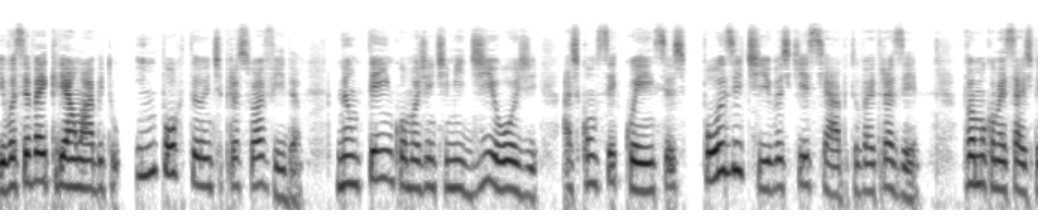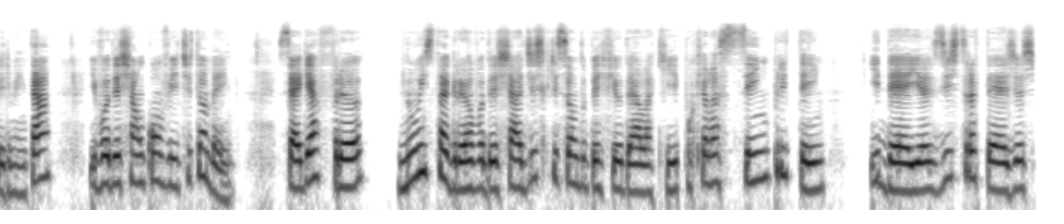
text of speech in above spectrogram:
e você vai criar um hábito importante para a sua vida. Não tem como a gente medir hoje as consequências positivas que esse hábito vai trazer. Vamos começar a experimentar? E vou deixar um convite também. Segue a Fran no Instagram, vou deixar a descrição do perfil dela aqui, porque ela sempre tem ideias, estratégias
